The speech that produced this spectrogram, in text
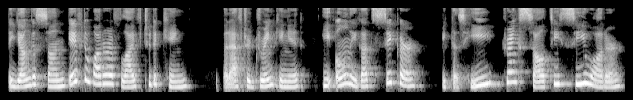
the youngest son gave the water of life to the king, but after drinking it, he only got sicker because he drank salty seawater.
